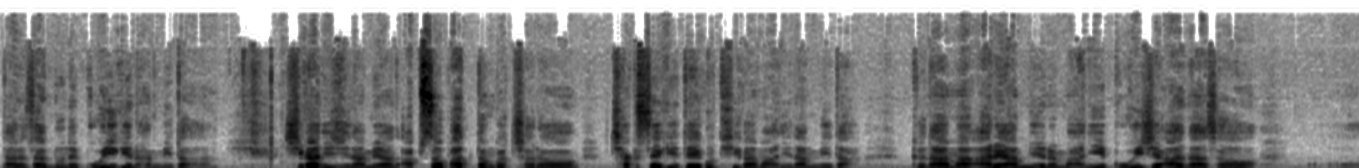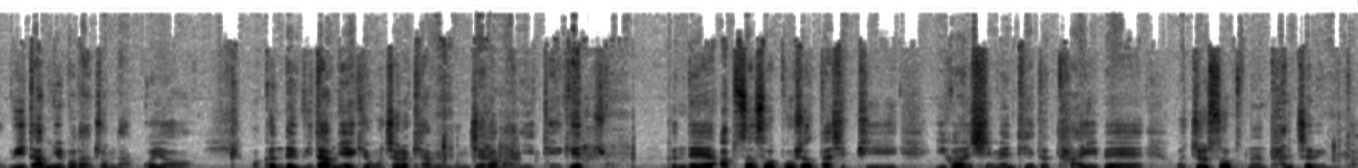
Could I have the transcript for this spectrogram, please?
다른 사람 눈에 보이기는 합니다. 시간이 지나면 앞서 봤던 것처럼 착색이 되고 티가 많이 납니다. 그나마 아래 앞니는 많이 보이지 않아서 어, 윗앞니보다는 좀 낫고요. 어, 근데 윗앞니의 경우 저렇게 하면 문제가 많이 되겠죠. 근데 앞서서 보셨다시피 이건 시멘티드 타입의 어쩔 수 없는 단점입니다.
